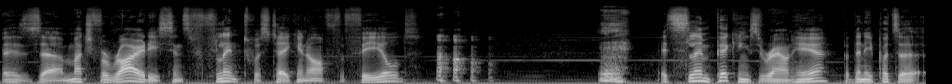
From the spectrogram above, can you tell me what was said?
as uh, much variety since Flint was taken off the field. it's slim pickings around here, but then he puts a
